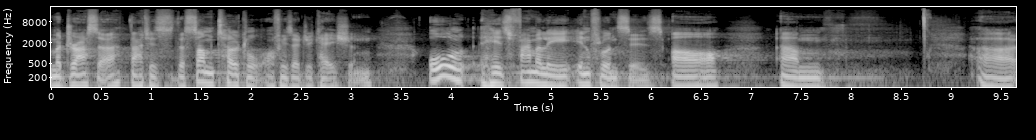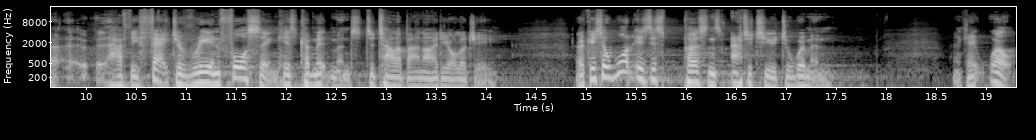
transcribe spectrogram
madrasa, that is the sum total of his education, all his family influences are. Um, uh, have the effect of reinforcing his commitment to Taliban ideology. Okay, so what is this person's attitude to women? Okay, well,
